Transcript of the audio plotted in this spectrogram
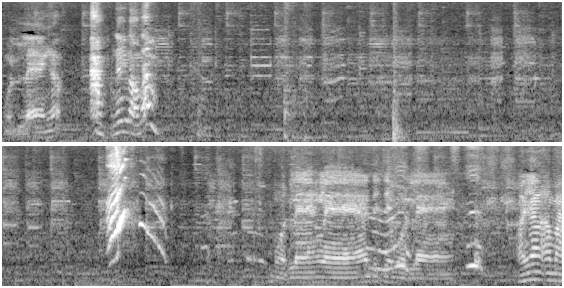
หมดแรงครับ อ้าวหนึ่งสองสาม แรงแล้วเจเจหมดแรงเอายังเอาใหม่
